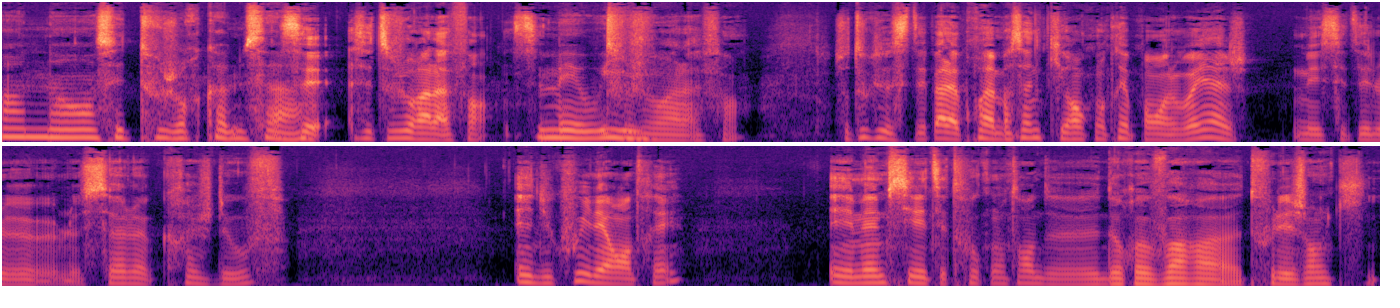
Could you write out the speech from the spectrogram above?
Oh non, c'est toujours comme ça. C'est, toujours à la fin. Mais oui. Toujours à la fin. Surtout que c'était pas la première personne qu'il rencontrait pendant le voyage, mais c'était le, le seul crush de ouf. Et du coup, il est rentré. Et même s'il était trop content de, de revoir euh, tous les gens qui,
